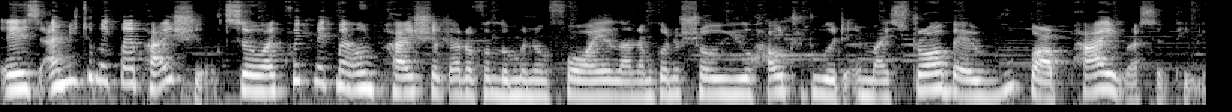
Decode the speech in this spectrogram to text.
is I need to make my pie shield. So I quick make my own pie shield out of aluminum foil and I'm going to show you how to do it in my strawberry rhubarb pie recipe.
